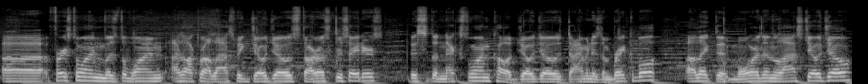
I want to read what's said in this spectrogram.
Uh, first one was the one I talked about last week, JoJo's Stardust Crusaders. This is the next one called JoJo's Diamond is Unbreakable. I liked it more than the last JoJo,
